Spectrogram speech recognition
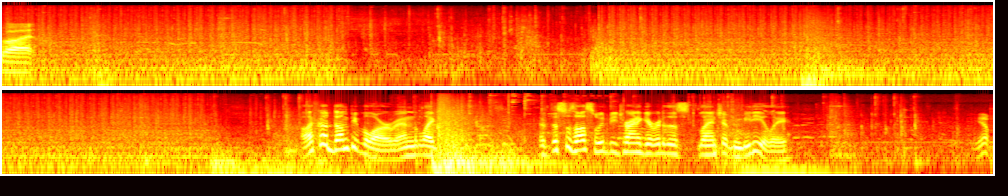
right. I like how dumb people are, and like, if this was us, we'd be trying to get rid of this land ship immediately. Yep.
